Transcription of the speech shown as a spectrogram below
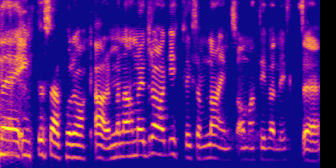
Nej, inte så här på rak arm. Men han har ju dragit liksom lines om att det är väldigt... Eh, eh,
